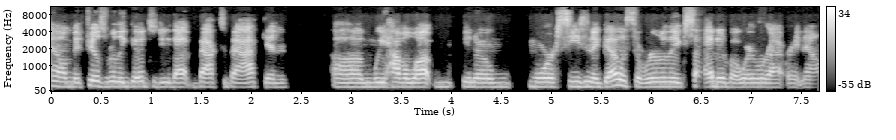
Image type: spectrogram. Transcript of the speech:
um, it feels really good to do that back to back, and um, we have a lot, you know, more season to go. So we're really excited about where we're at right now.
